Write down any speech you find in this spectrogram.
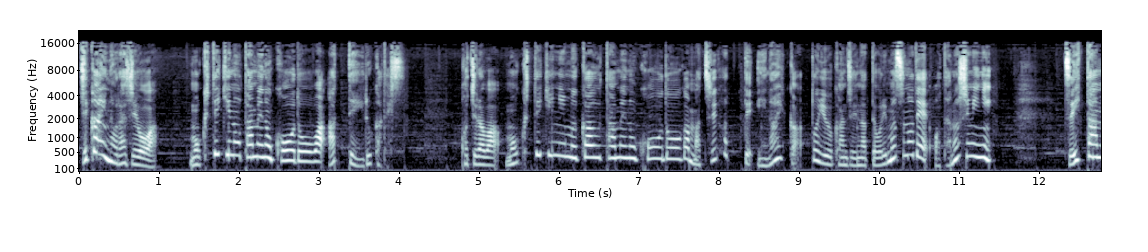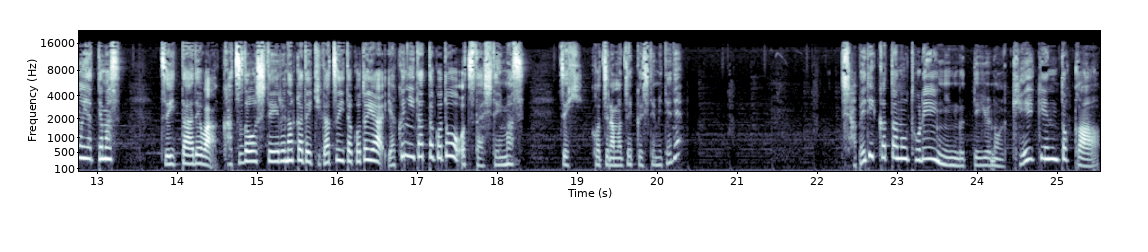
次回のラジオは目的のための行動は合っているかです。こちらは目的に向かうための行動が間違っていないかという感じになっておりますのでお楽しみに。Twitter もやってます。Twitter では活動している中で気がついたことや役に立ったことをお伝えしています。ぜひこちらもチェックしてみてね。喋り方のトレーニングっていうのは経験とか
